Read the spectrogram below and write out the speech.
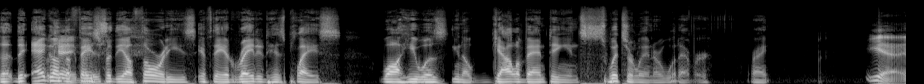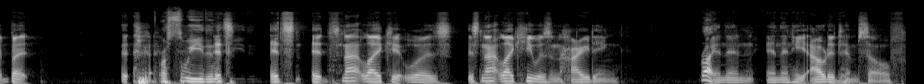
The the egg on the face for the authorities if they had raided his place while he was, you know, gallivanting in Switzerland or whatever, right? yeah but Or Sweden, it's it's it's not like it was it's not like he was in hiding right? and then and then he outed himself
